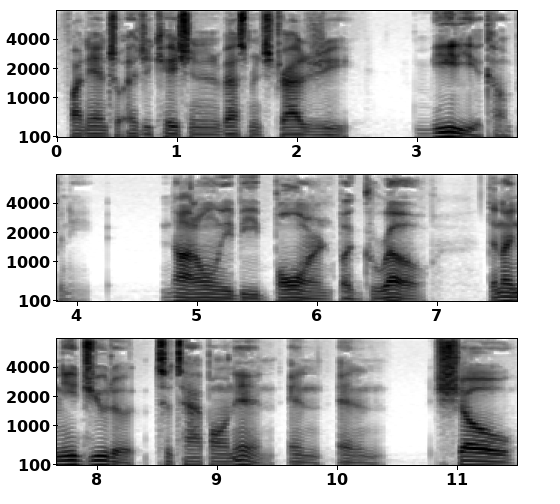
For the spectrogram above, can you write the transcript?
financial education and investment strategy media company not only be born but grow, then I need you to to tap on in and and show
